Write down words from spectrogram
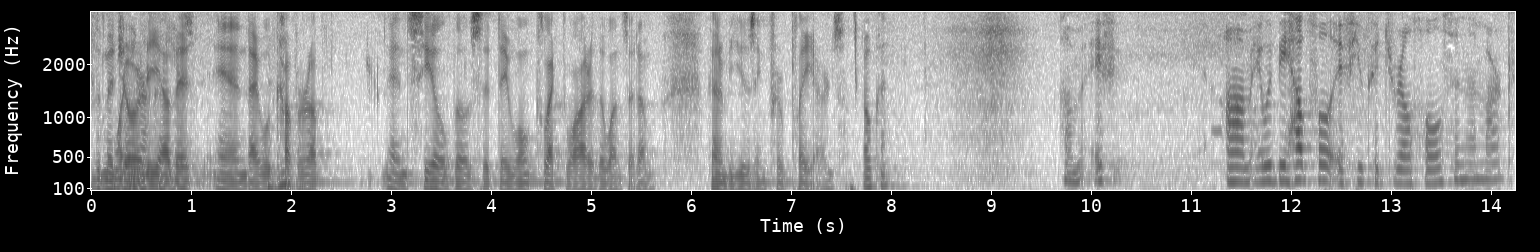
the majority of it, and I will Mhm. cover up and seal those that they won't collect water, the ones that I'm going to be using for play yards. Okay. Um, If, um, it would be helpful if you could drill holes in them, Mark,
